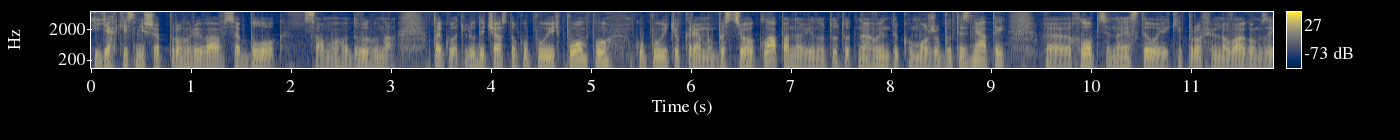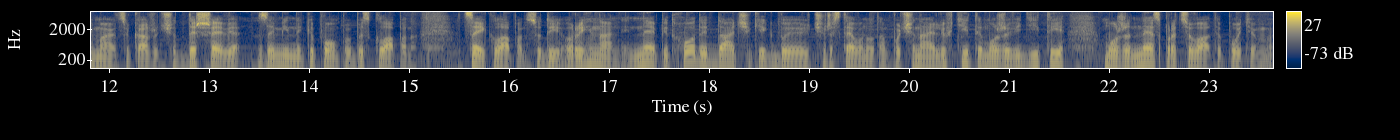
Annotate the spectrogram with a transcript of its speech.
і якісніше прогрівався блок самого двигуна. Так от, люди часто купують помпу, купують окремо без цього клапана. Він отут от на гвинтику може бути знятий. Е, Хлопці на СТО, які профільно вагом займаються, кажуть, що дешеві замінники помпи без клапана. Цей клапан сюди оригінальний не підходить датчик, якби через те воно там починає люфтіти, може відійти, може не спрацювати потім е,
